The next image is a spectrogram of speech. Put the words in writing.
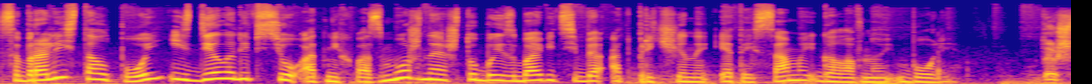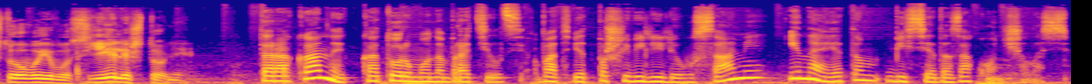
собрались толпой и сделали все от них возможное, чтобы избавить себя от причины этой самой головной боли. Да что вы его, съели что ли? Тараканы, к которым он обратился, в ответ пошевелили усами, и на этом беседа закончилась.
